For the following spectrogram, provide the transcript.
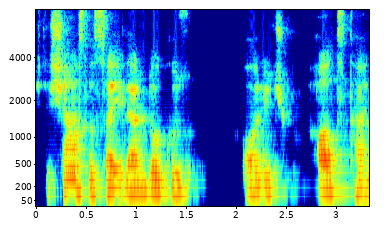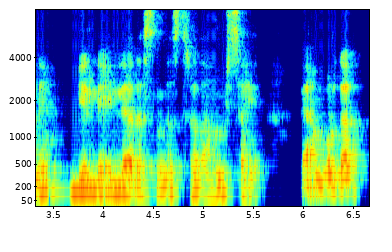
İşte şanslı sayılar 9, 13, 6 tane 1 ile 50 arasında sıralanmış sayı. Ben burada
